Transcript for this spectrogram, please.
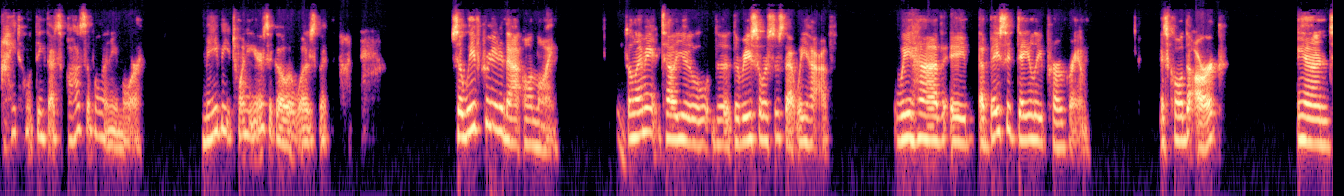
I don't think that's possible anymore. Maybe 20 years ago it was, but not now. So we've created that online. So let me tell you the, the resources that we have. We have a, a basic daily program. It's called the ARC, and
